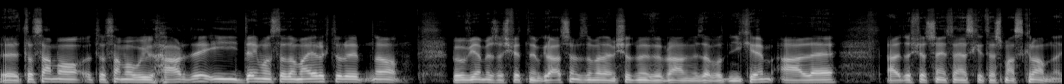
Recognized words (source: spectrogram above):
E, to samo, to samo Will Hardy i Damon Stoudemire, który no, był, wiemy, że świetnym graczem, z numerem siódmym wybranym zawodnikiem, ale, ale doświadczenie trenerskie też ma skromne.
